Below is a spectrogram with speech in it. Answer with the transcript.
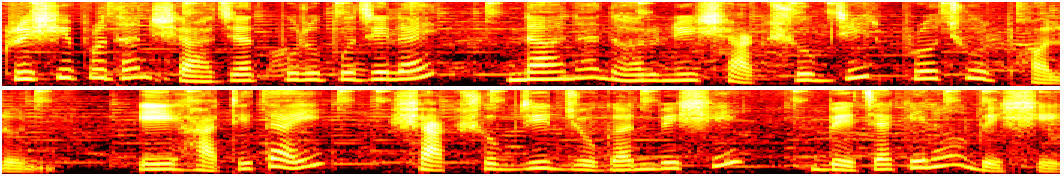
কৃষিপ্রধান শাহজাদপুর উপজেলায় নানা ধরনের শাকসবজির প্রচুর ফলন। এই হাটে তাই শাকসবজির যোগান বেশি বেচাকেনাও বেশি।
